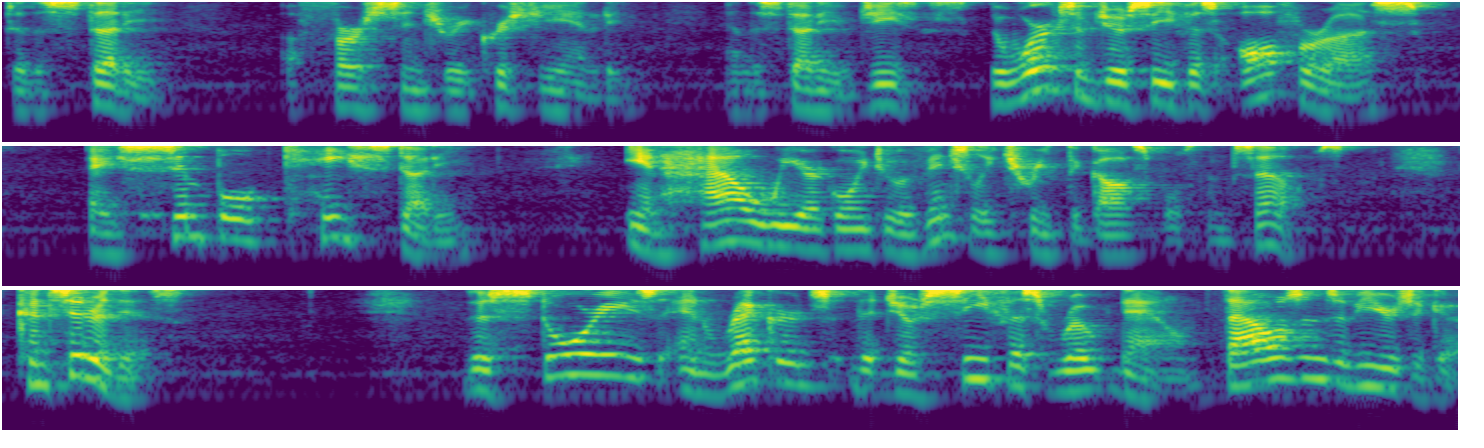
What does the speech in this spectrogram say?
to the study of first century Christianity and the study of Jesus. The works of Josephus offer us a simple case study in how we are going to eventually treat the Gospels themselves. Consider this the stories and records that Josephus wrote down thousands of years ago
